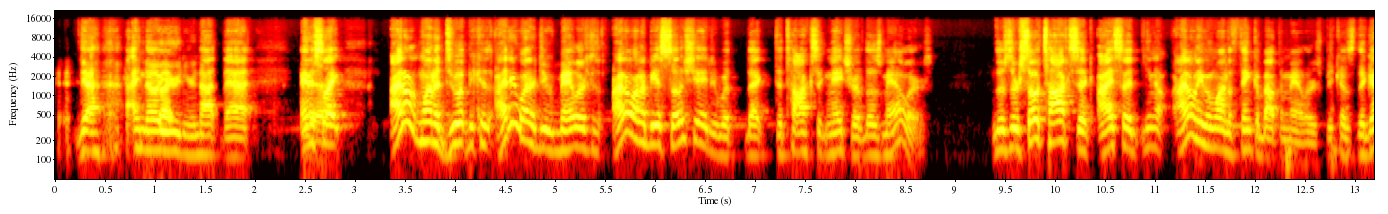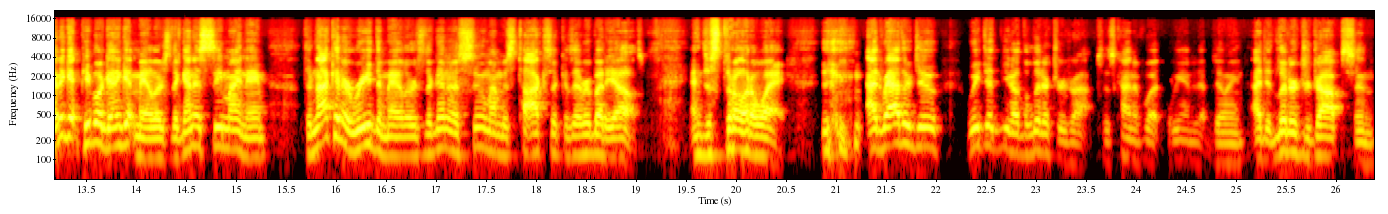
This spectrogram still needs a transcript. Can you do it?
yeah, I know but, you, and you're not that. And yeah. it's like I don't want to do it because I didn't want to do mailers because I don't want to be associated with that the toxic nature of those mailers. Those are so toxic. I said, you know, I don't even want to think about the mailers because they're going to get people are going to get mailers. They're going to see my name. They're not going to read the mailers. They're going to assume I'm as toxic as everybody else and just throw it away. I'd rather do we did you know the literature drops is kind of what we ended up doing. I did literature drops and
